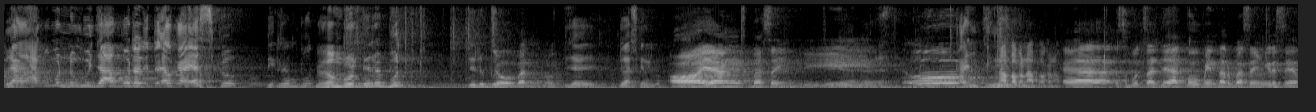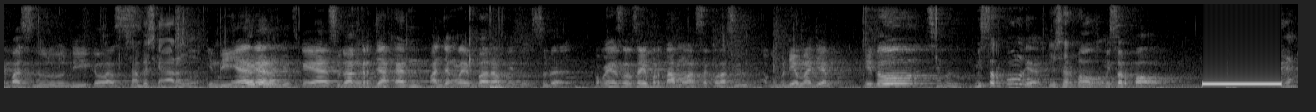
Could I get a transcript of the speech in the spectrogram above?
yang aku menunggu jago dan itu LKS ku direbut Lembut. direbut direbut Jawaban lu. iya iya, jelaskan gue Oh, yang bahasa Inggris. Oh. anjing Kenapa kenapa kenapa? Eh, sebut saja aku pintar bahasa Inggris ya pas dulu di kelas sampai sekarang lo intinya Ya udah, kan lanjut. kayak sudah ngerjakan panjang lebar apa itu sudah pokoknya selesai pertama lah sekelas dulu aku berdiam aja itu siapa tuh Mr. Paul ya Mr. Paul Mr. Paul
